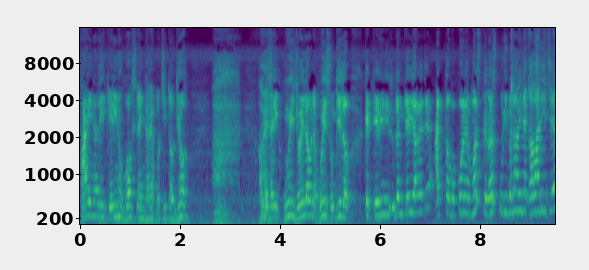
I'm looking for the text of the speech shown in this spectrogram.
ફાઇનલી કેરીનું બોક્સ લઈને ઘરે પહોંચી તો ગયો. હવે જરીક હુંય જોઈ લઉં ને હું સૂંઘી લઉં કે કેરીની સુગંધ કેવી આવે છે? આજ તો બપોરે મસ્ત રસપુરી બનાવીને ખાવાની છે.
